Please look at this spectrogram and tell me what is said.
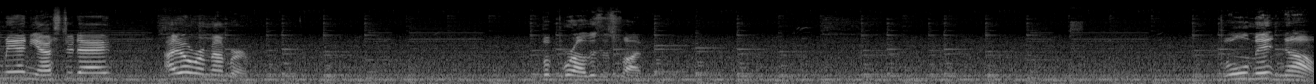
Sandman yesterday? I don't remember. But bro, this is fun. Bull? No.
